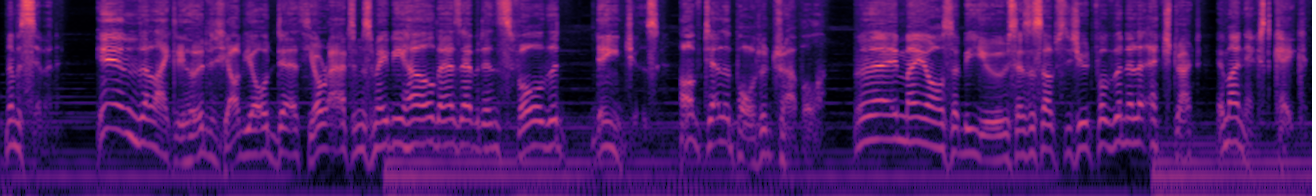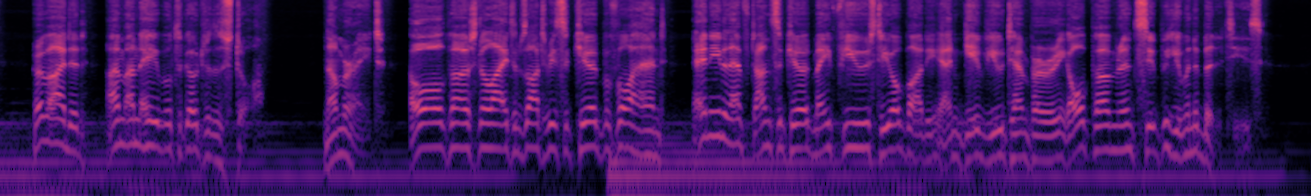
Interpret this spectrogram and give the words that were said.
Number 7. In the likelihood of your death, your atoms may be held as evidence for the dangers of teleported travel. They may also be used as a substitute for vanilla extract in my next cake, provided I'm unable to go to the store. Number 8. All personal items are to be secured beforehand. Any left unsecured may fuse to your body and give you temporary or permanent superhuman abilities.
